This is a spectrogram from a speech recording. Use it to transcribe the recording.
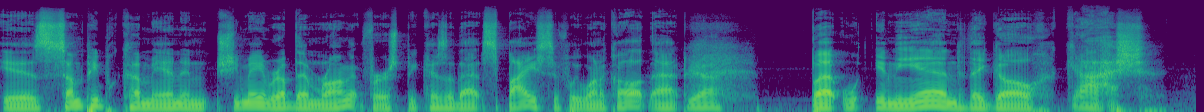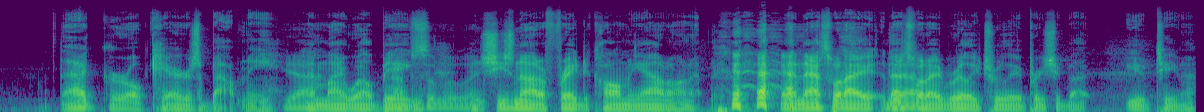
is some people come in and she may rub them wrong at first because of that spice, if we want to call it that. Yeah. But in the end, they go, "Gosh, that girl cares about me Yeah, and my well-being, absolutely. and she's not afraid to call me out on it." and that's what I that's Yeah. what I really truly appreciate about you, Tina.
